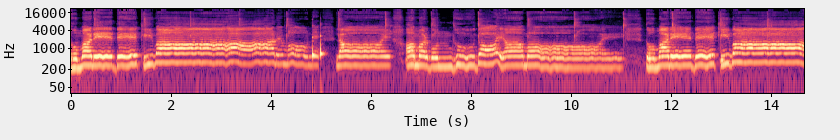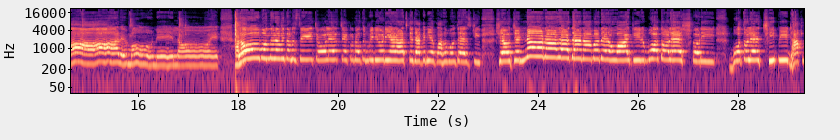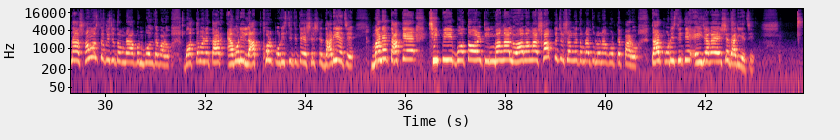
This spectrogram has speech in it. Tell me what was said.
তোমারে দেখিবার মনে লয় আমার বন্ধু দয়াময়। তোমারে দেখিবার মনে লয়। হ্যালো একটা নতুন ভিডিও নিয়ে আর আজকে যাকে নিয়ে কথা বলতে এসেছি, সে হচ্ছে না না দাদা আমাদের ওয়াইটির বোতলেশ্বরী বোতলের ছিপি, ঢাকনা, সমস্ত কিছু তোমরা এখন বলতে পারো। বর্তমানে তার এমনই লাক্ষর পরিস্থিতিতে এসে সে দাঁড়িয়েছে মানে তাকে ছিপি, বোতল, টিন ভাঙা, লোহা ভাঙা সব কিছুর সঙ্গে তোমরা তুলনা করতে পারো। তার পরিস্থিতি এই জায়গায় এসে দাঁড়িয়েছে।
